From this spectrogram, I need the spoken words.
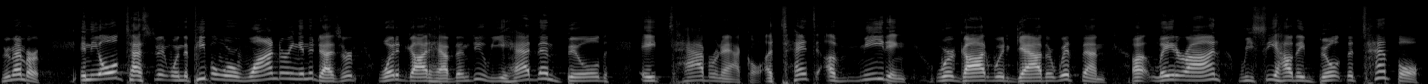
Remember, in the Old Testament, when the people were wandering in the desert, what did God have them do? He had them build a tabernacle, a tent of meeting where God would gather with them. Uh, later on, we see how they built the temple.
